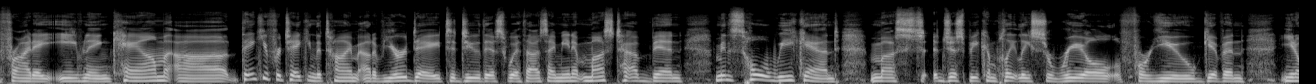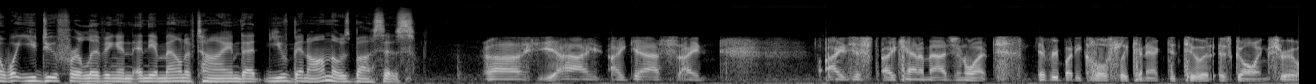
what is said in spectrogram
Friday evening. Cam, uh, thank you for taking the time out of your day to do this with us. I mean, it must have been, I mean, this whole weekend must just be completely surreal for you given, you know, what you do for a living and, and the amount of time that you've been on those buses. Uh, yeah, I, I guess I. I just I can't imagine what everybody closely connected to it is going through.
